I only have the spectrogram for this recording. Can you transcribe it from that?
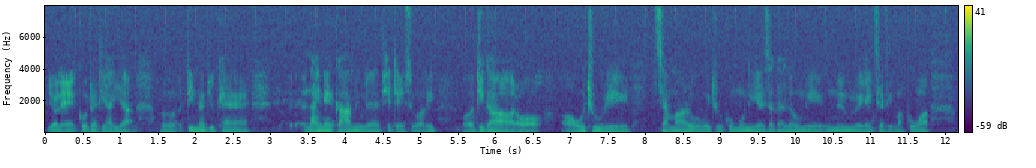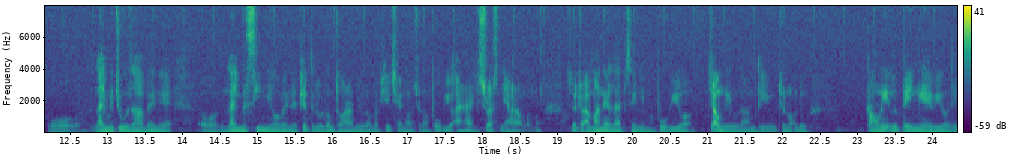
ပြီးတော့လေကိုယ့်အတွက်တရားကြီးကဟိုအတိမတ်ပြုခံနိုင်တဲ့ကားမျိုးလည်းဖြစ်တယ်ဆိုတော့လေဟို အဓိကကတော့ဝတ္ထုတွေဆ iam မတို့ဝတ္ထုကိုမွန်နီရဲ့စကားလုံးတွေဦးမင်းဦးရဲ့ရိုက်ချက်တွေမှာကိုကဟိုလိုက်မစူးစမ်းပဲနဲ့ဟိုလိုက်မစီးမျောပဲနဲ့ဖြစ်တယ်လို့လုပ်သွားတာမျိုးတော့မဖြစ်ချင်တော့ကျွန်တော်ပို့ပြီးတော့အဲ့ဒါ stress များတာပေါ့နော်ဆိုတော့အမနဲ့ lab စိနေမှာပို့ပြီးတော့ကြောက်နေလို့လားမသိဘူးကျွန်တော်အဲ့လိုကောင်းလေးအဲ့လိုတိမ်ငယ်ပြီးတော့လေ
